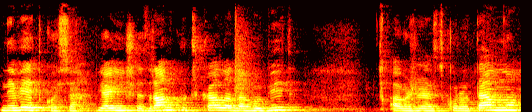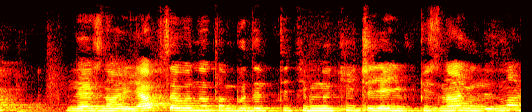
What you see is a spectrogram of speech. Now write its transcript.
не видкося. Я її ще зранку чекала на обід, а вже скоро темно. Не знаю, як це воно там буде в тій темноті, чи я її впізнаю, не знаю.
